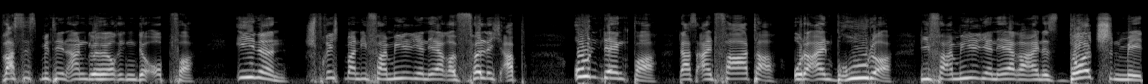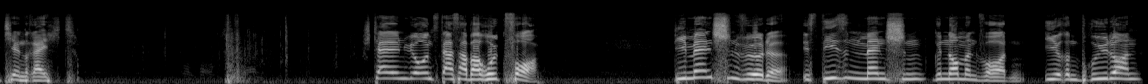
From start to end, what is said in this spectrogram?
Was ist mit den Angehörigen der Opfer? Ihnen spricht man die Familienehre völlig ab. Undenkbar, dass ein Vater oder ein Bruder die Familienehre eines deutschen Mädchen rächt. Stellen wir uns das aber ruhig vor. Die Menschenwürde ist diesen Menschen genommen worden, ihren Brüdern,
